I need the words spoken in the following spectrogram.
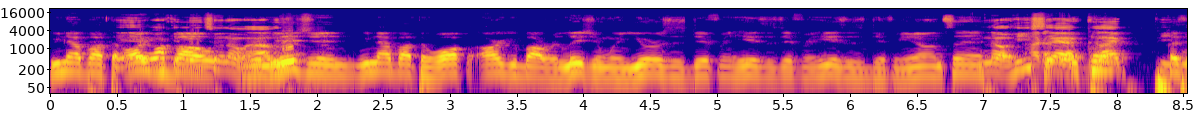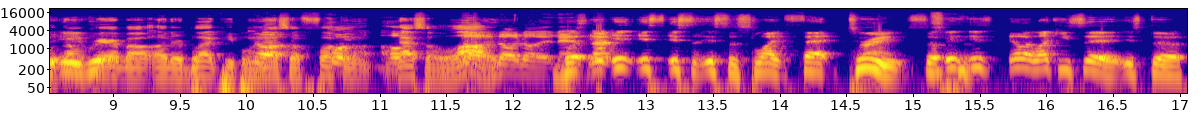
We're not about to He ain't argue about me to no alley. religion. We're not about to walk argue about religion when yours is different, his is different, his is different. You know what I'm saying? No, he said black people don't re- care about other black people, and No, that's a fucking hold- hold- that's a lie. No, no, no. but That's not. it, it, it's it's a, it's a slight fact too. Right. So it, it's like like he said, it's the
